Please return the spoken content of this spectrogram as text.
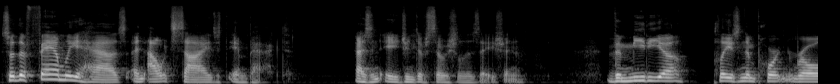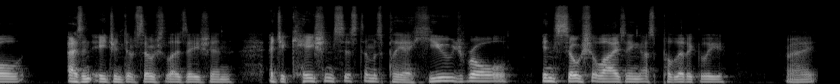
So the family has an outsized impact as an agent of socialization. The media plays an important role as an agent of socialization. Education systems play a huge role in socializing us politically, right?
